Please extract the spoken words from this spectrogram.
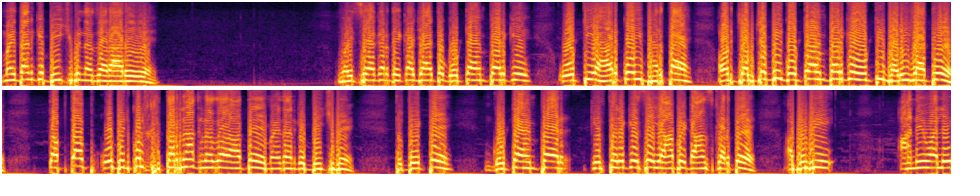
मैदान के बीच में नज़र आ रही है। वैसे अगर देखा जाए तो गोटा एम्पायर की ओटी हर कोई भरता है और जब जब भी गोटा एम्पायर की ओटी भरी जाती है, तब तब वो बिल्कुल खतरनाक नज़र आते हैं मैदान के बीच में। तो देखते हैं, गोटा एम्पायर किस तरीके से यहाँ पे डांस करते हैं। अभी भी आने वाले,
